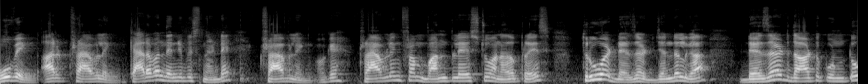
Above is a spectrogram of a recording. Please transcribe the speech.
moving or travelling caravan ఏం చూపిస్తుంది అంటే travelling okay travelling from one place to another place through a desert జనరల్గా డెజర్ట్ దాటుకుంటూ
